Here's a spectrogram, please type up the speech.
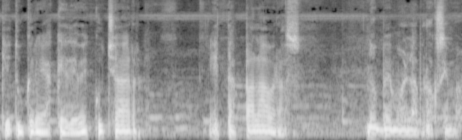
que tú creas que debe escuchar estas palabras. Nos vemos en la próxima.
